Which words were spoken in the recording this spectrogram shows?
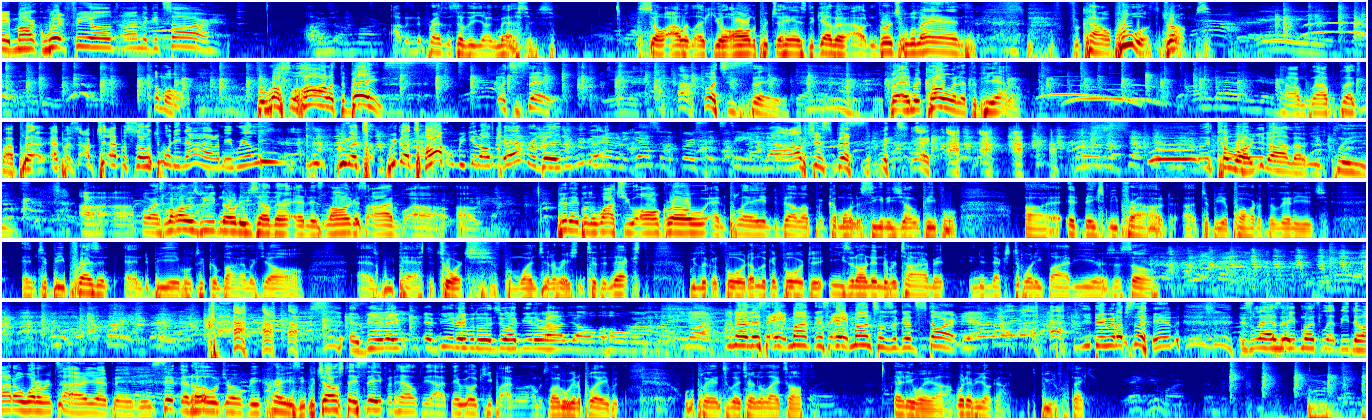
great Mark Whitfield on the guitar. I'm in the presence of the young masters. So I would like you all to put your hands together out in virtual land for Kyle Poole at the drums. Come on. For Russell Hall at the bass. What you say? what you say? For Emmet Cohen at the piano. I'm glad that's my episode, to episode 29. I mean, really? We gonna t- we gonna talk when we get off camera, baby. We gonna, have any guests for the first 16? Nah, I'm just messing with you. Come on, you know I love you. Please. Uh, uh, for as long as we've known each other, and as long as I've uh, um, been able to watch you all grow and play and develop and come on to see these young people, uh, it makes me proud uh, to be a part of the lineage and to be present and to be able to combine with y'all as we pass the torch from one generation to the next. We're looking forward. I'm looking forward to easing on into retirement in the next 25 years or so. and being able and being able to enjoy being around y'all the whole way through. You know, you know this eight month this eight months was a good start. Yeah. you dig what I'm saying? This last eight months let me know I don't want to retire yet, baby. Sitting at home drove me crazy. But y'all stay safe and healthy out there. We're gonna keep I don't know how much longer we're gonna play, but we'll play until they turn the lights off. Anyway, uh, whatever y'all got. It's beautiful. Thank you. Thank you, Mark. Thank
